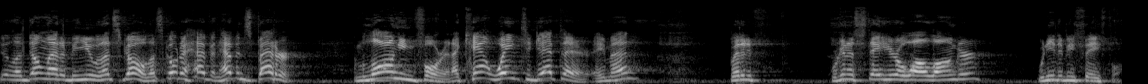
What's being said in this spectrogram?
Don't let it be you. Let's go. Let's go to heaven. Heaven's better. I'm longing for it. I can't wait to get there. Amen? But if we're going to stay here a while longer, we need to be faithful.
